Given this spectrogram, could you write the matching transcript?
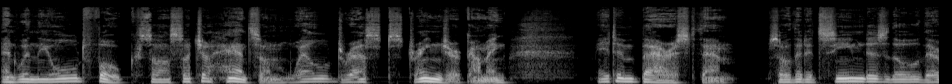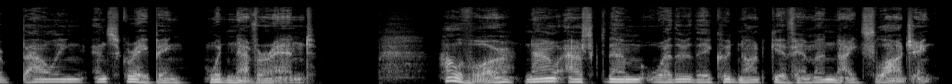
and when the old folk saw such a handsome, well dressed stranger coming, it embarrassed them so that it seemed as though their bowing and scraping would never end. Halvor now asked them whether they could not give him a night's lodging.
